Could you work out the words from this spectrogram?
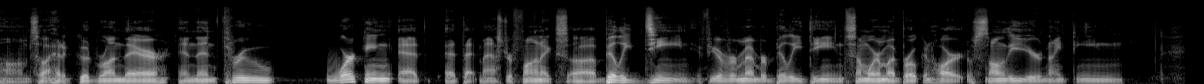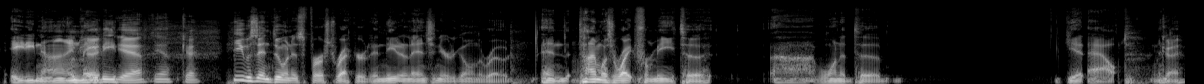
Um, so I had a good run there. And then through working at, at that Masterfonics, uh, Billy Dean, if you ever remember Billy Dean, Somewhere in My Broken Heart, it was Song of the Year 1989, maybe Yeah, yeah. Okay. He was in doing his first record and needed an engineer to go on the road. And time was right for me to uh, wanted to get out. And Okay.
